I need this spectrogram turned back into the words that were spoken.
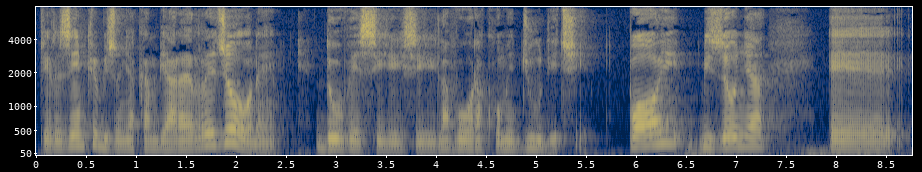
Per esempio bisogna cambiare regione dove si, si lavora come giudici. Poi bisogna eh,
